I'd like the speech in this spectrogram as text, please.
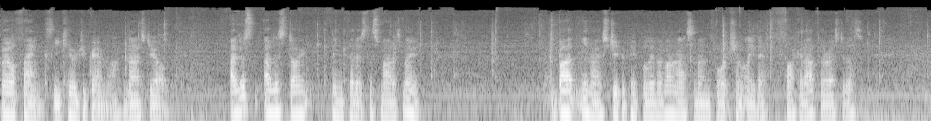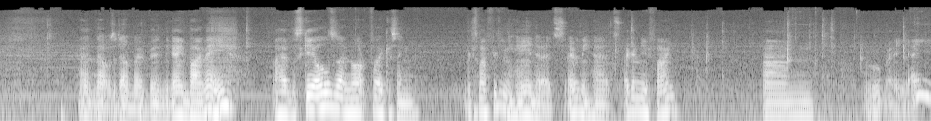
Well, thanks. You killed your grandma. Nice job. I just, I just don't think that it's the smartest move. But you know, stupid people live among us, and unfortunately, they fuck it up for the rest of us. And that was a dumb move in the game by me. I have the skills. I'm not focusing because my freaking hand hurts. Everything hurts. I got a new phone. Um. Ooh, yay.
